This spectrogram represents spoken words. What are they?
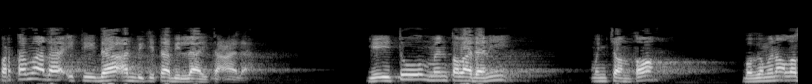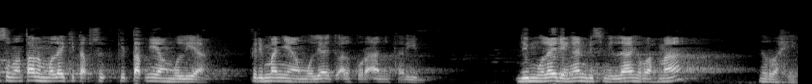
Pertama adalah itidaan bi kitabillah ta'ala. Yaitu mentoladani, mencontoh bagaimana Allah SWT memulai kitab kitabnya yang mulia. Firmannya yang mulia itu Al-Quran Al-Karim. Dimulai dengan Bismillahirrahmanirrahim.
